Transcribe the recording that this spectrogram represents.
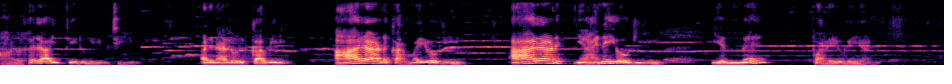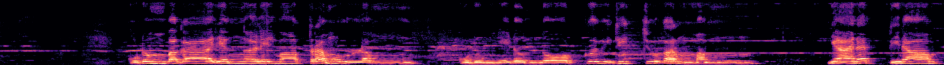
അർഹരായിത്തീരുകയും ചെയ്യും. അതിനാൽ ഒരു കവി ആരാണ് കർമ്മയോഗി? ആരാണ് ജ്ഞാനയോഗി? എന്ന് പറയുകയാണ്. കുടുംബകാര്യങ്ങളിൽ മാത്രമുള്ളം കുടുങ്ങിടുന്നോർക്ക് വിധിച്ചു കർമ്മം. ജ്ഞാനത്തിനാം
